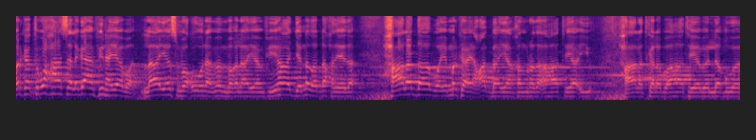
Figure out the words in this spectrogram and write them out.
marka waxaas laga anfinhayaa baad. La yasmacuuna ma maqlaayaan fiiha jannada dhaxdeeda xaalada way marka ay cabahayaan khamrada ahaataya iyo xaalad kale ba ahaataya laqwa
